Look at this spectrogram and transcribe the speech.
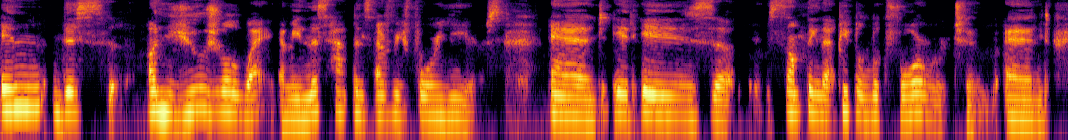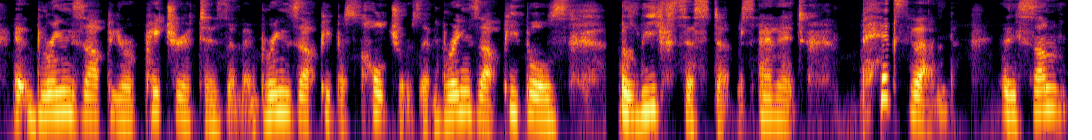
in this unusual way. I mean, this happens every four years and it is uh, something that people look forward to and it brings up your patriotism. It brings up people's cultures. It brings up people's belief systems and it pits them in some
